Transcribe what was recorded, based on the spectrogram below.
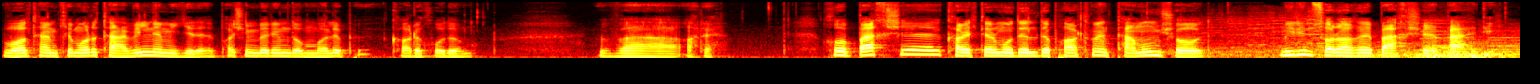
والت هم که ما رو تحویل نمی‌گیره. پاشیم بریم دنبال کار خودمون. و آره. خب بخش کارکتر مدل دپارتمنت تموم شد. میریم سراغ بخش بعدی.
